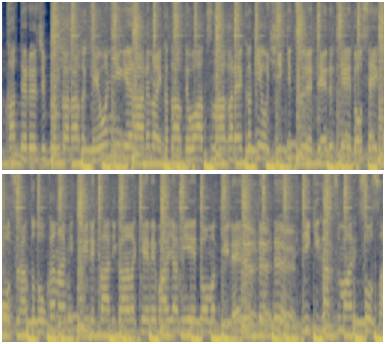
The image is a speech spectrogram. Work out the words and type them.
分かってる自分からだけは逃げられない片手は繋がれ鍵を引き連れてるけど成功すら届かない道で狩りがなければ闇へと紛れる。ルル息が詰まりそうさ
